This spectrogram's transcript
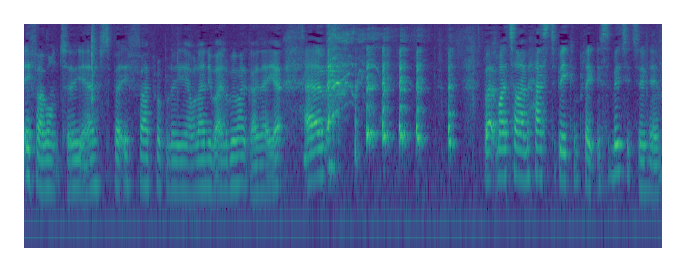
if I want to, yes. But if I probably, yeah, well, anyway, we won't go there yet. Um, but my time has to be completely submitted to him.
